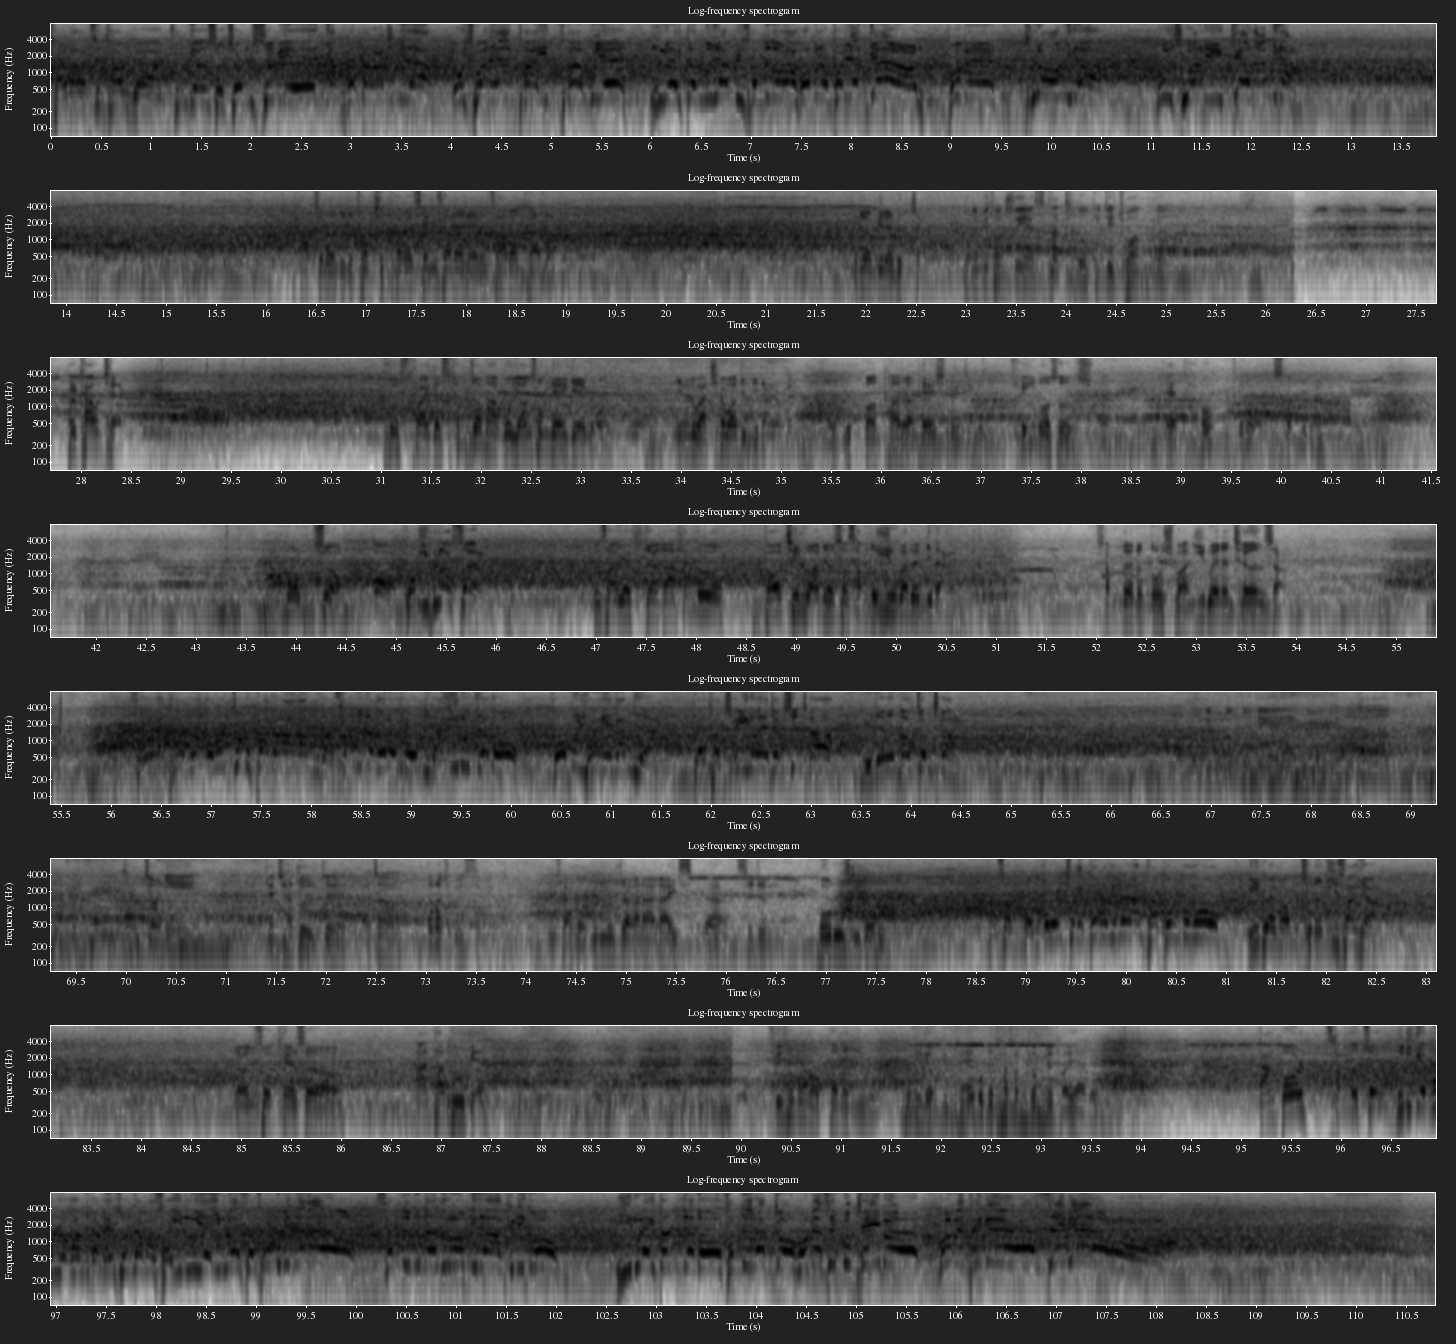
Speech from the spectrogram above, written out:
잘 받아친 타구가 중견수 정수빈 옆에 떨어집니다. 노시환의 안타 이 타구에 1루에 있던 문현빈 3루 돌아 홈으로 볼 연결 홈에 들어옵니다. 노시환이 깨어납니다. 타점 원진의 적시타를 생산해내는 4번 타자 문현빈의 득점 문현비 선수의 스타트도 굉장히 좋았고요. 풀카운트 투 스트라이크 선점하고 연속 4개의 볼 1루가 채워집니다. 6번 타자 대신에 지금은 최인호 선수가 대타로 들어섭니다. 멈춰 어 공이 흘렀어요. 그 사이에 주자가 한루 더 진루하면서 3루 2루가 됩니다. 3루에는 노시환 2루에는 최은성 세월의 타구가 오른쪽으로 빠져나갑니다. 3루자 걸어 들어옵니다. 2루자도 홈을 향해 갑니다. 대타 최인호의 적시타. 이제는 넉점차. 김대문 감독의 대타 작전이 꽤 자주 이제 맞아 떨어지고 있습니다. 이상혁 1루자가 나가 있습니다. 시즌 도루 시도 다섯 번 오른쪽에 떨어지는 안타 공 보고 2루에 멈추는 이상혁. 연속해서 안타 두 개. 취소만 없다면 지금 오늘 경기 빼고도 다섯 경기를 더 해야 돼요. 땅볼 3루 쪽 느리게 굴러갑니다. 맨손 잡아서 1루에 1루에서 성금이 나가요. 3루 주자 들어옵니다. 그리고 2루에 있던 주자도 3루 들었고 홈에 승부 케이브 홈에 태그 세이브예요.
